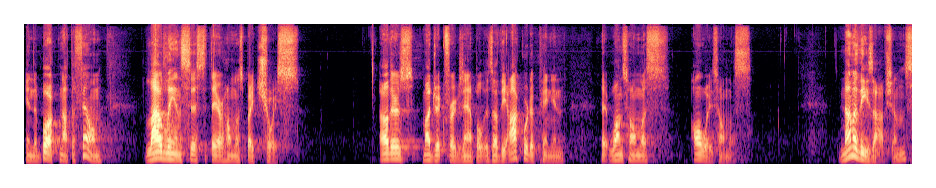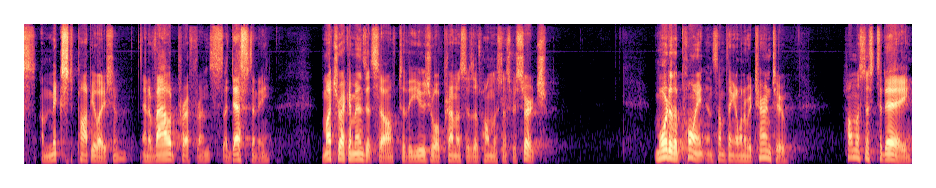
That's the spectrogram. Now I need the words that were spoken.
in the book, not the film, loudly insist that they are homeless by choice. Others, Mudrick, for example, is of the awkward opinion that once homeless, always homeless. None of these options, a mixed population, an avowed preference, a destiny, much recommends itself to the usual premises of homelessness research. More to the point, and something I want to return to, homelessness today,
